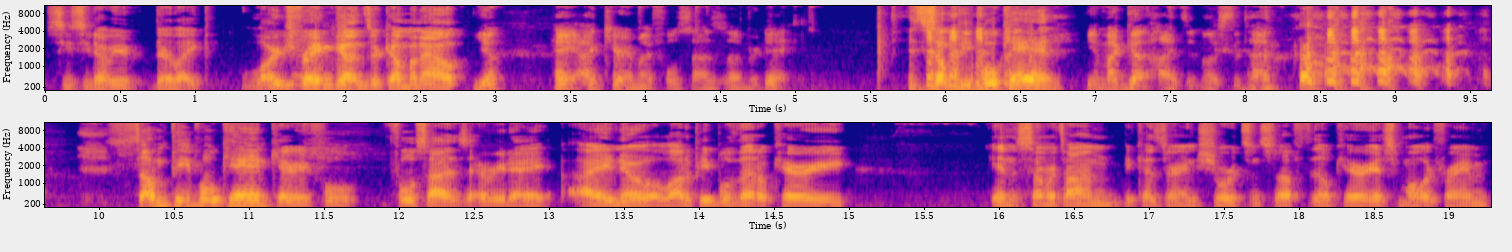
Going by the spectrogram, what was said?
CCW. They're like large Yeah. frame guns are coming out. Yep. Hey, I carry my full sizes every day. Some people can. Yeah, my gut hides it most of the time. Some people can carry full full size every day. I know a lot of people that'll carry in the summertime because they're in shorts and stuff. They'll carry a smaller frame,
